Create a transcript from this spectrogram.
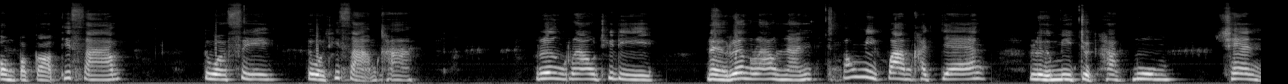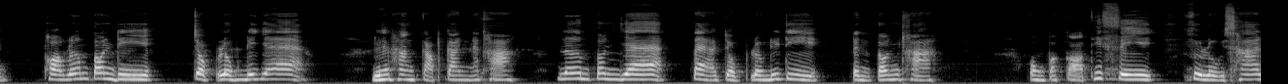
องค์ประกอบที่ 3 ตัว C ตัวที่ 3 ค่ะ เรื่องเล่าที่ดี ในเรื่องเล่านั้นจะต้องมีความขัดแย้ง หรือมีจุดหักมุม เช่น พอเริ่มต้นดี จบลงได้แย่ หรือทางกลับกันนะคะ เริ่มต้นแย่ แต่จบลงได้ดีเป็นต้นค่ะ องค์ประกอบที่ C solution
